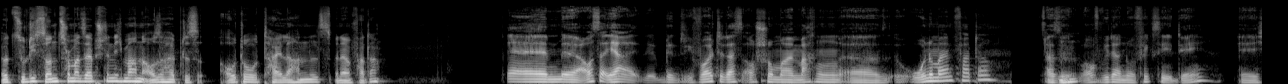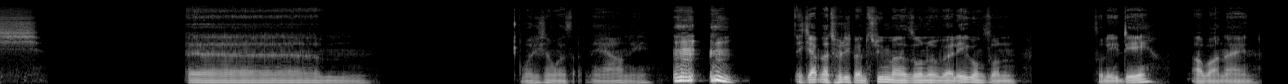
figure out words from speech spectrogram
Würdest du dich sonst schon mal selbstständig machen, außerhalb des Autoteilehandels mit deinem Vater? Ähm, äh, außer, ja, ich wollte das auch schon mal machen äh, ohne meinen Vater. Also Mhm. auch wieder nur fixe Idee. Ich ähm, wollte ich noch was? Ja, nee. Ich habe natürlich beim Stream mal so eine Überlegung, so, ein, so eine Idee, aber nein,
